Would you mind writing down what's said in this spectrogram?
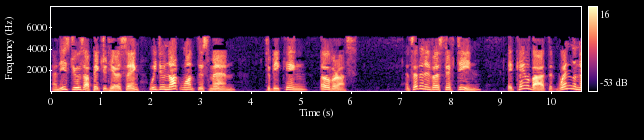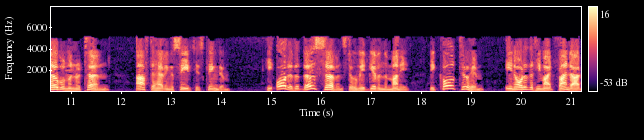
And these Jews are pictured here as saying, We do not want this man to be king over us. And so then in verse 15, it came about that when the nobleman returned, after having received his kingdom, he ordered that those servants to whom he had given the money be called to him in order that he might find out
